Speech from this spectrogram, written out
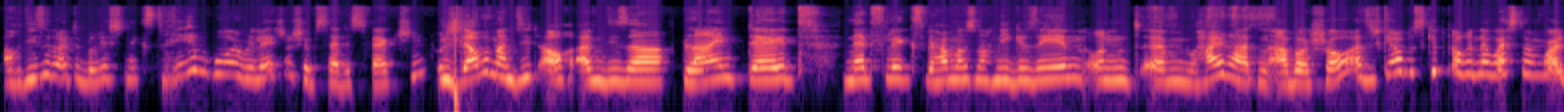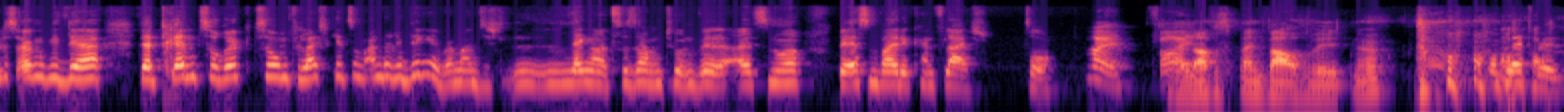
Auch diese Leute berichten extrem hohe Relationship Satisfaction und ich glaube, man sieht auch an dieser Blind Date Netflix, wir haben uns noch nie gesehen und ähm, heiraten aber Show. Also ich glaube, es gibt auch in der Western World ist irgendwie der der Trend zurück zum um, vielleicht geht es um andere Dinge, wenn man sich länger zusammentun will, als nur, wir essen beide kein Fleisch. So. Voll, voll. Ja, Love is Blind war auch wild, ne? Komplett wild.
